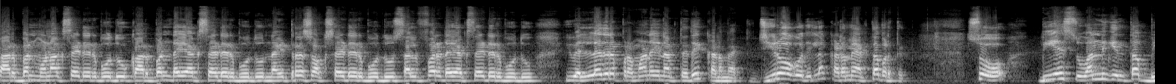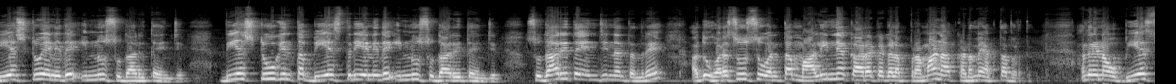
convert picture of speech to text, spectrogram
ಕಾರ್ಬನ್ ಮೊನಾಕ್ಸೈಡ್ ಇರ್ಬೋದು ಕಾರ್ಬನ್ ಡೈಆಕ್ಸೈಡ್ ಇರ್ಬೋದು ನೈಟ್ರಸ್ ಆಕ್ಸೈಡ್ ಇರ್ಬೋದು ಸಲ್ಫರ್ ಡೈಆಕ್ಸೈಡ್ ಇರ್ಬೋದು, ಇವೆಲ್ಲದರ ಪ್ರಮಾಣ ಏನಾಗ್ತದೆ? ಕಡಿಮೆ ಆಗ್ತದೆ. ಜೀರೋ ಆಗೋದಿಲ್ಲ, ಕಡಿಮೆ ಆಗ್ತಾ ಬರ್ತದೆ. ಸೊ ಬಿ ಎಸ್ ಒನ್ಗಿಂತ ಬಿ ಎಸ್ ಟು ಏನಿದೆ, ಇನ್ನೂ ಸುಧಾರಿತ ಎಂಜಿನ್ ಬಿ ಎಸ್ ಟೂಗಿಂತ ಬಿ ಎಸ್ ತ್ರೀ ಏನಿದೆ, ಇನ್ನೂ ಸುಧಾರಿತ ಎಂಜಿನ್ ಸುಧಾರಿತ ಎಂಜಿನ್ ಅಂತಂದರೆ ಅದು ಹೊರಸೂಸುವಂಥ ಮಾಲಿನ್ಯಕಾರಕಗಳ ಪ್ರಮಾಣ ಕಡಿಮೆ ಆಗ್ತಾ ಬರ್ತದೆ. ಅಂದರೆ ನಾವು ಬಿ ಎಸ್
